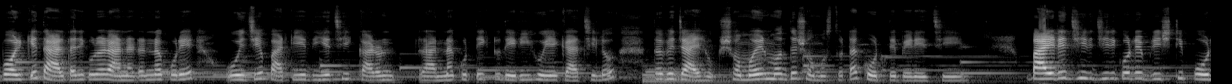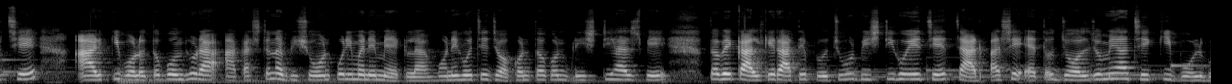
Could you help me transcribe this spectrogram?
বরকে তাড়াতাড়ি করে রান্না টান্না করে ওই যে পাঠিয়ে দিয়েছি, কারণ রান্না করতে একটু দেরি হয়ে গেছিল। তবে যাই হোক, সময়ের মধ্যে সমস্তটা করতে পেরেছি। বাইরে ঝিরঝির করে বৃষ্টি পড়ছে, আর কি বলতো বন্ধুরা, আকাশটা না ভীষণ পরিমাণে মেঘলা। মনে হচ্ছে যখন তখন বৃষ্টি আসবে, তবে কালকে রাতে প্রচুর বৃষ্টি হয়েছে, চারপাশে এত জল জমে আছে, কি বলব?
